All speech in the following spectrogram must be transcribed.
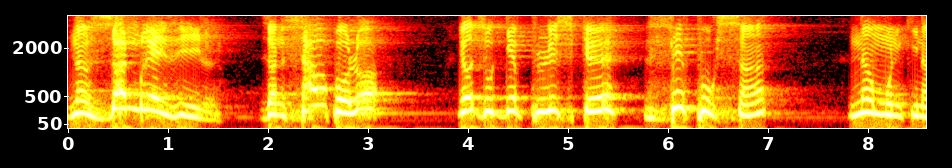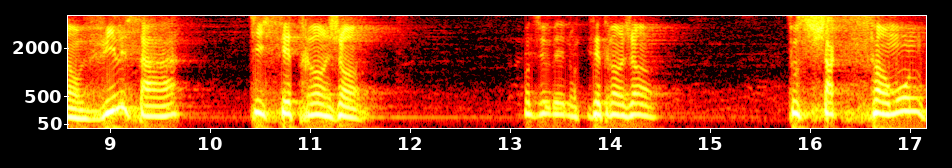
Dans la zone Brésil, zone Sao Paulo, il y a plus que 20% qui dans la ville ça, qui sont étrangers. Mon Dieu, non, qui étrangers. Sur chaque 100 personnes,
